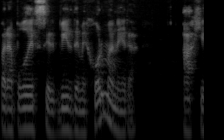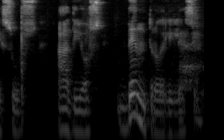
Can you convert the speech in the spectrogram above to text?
para poder servir de mejor manera a Jesús, a Dios dentro de la iglesia?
